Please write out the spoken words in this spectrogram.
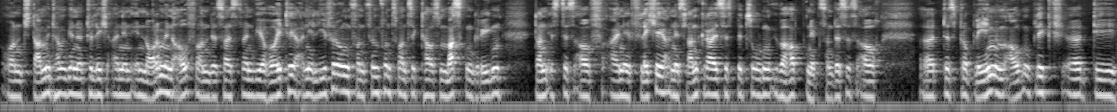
Und damit haben wir natürlich einen enormen Aufwand. Das heißt, wenn wir heute eine Lieferung von 25.000 Masken kriegen, dann ist es auf eine Fläche eines Landkreises bezogen überhaupt nichts. Und das ist auch äh, das Problem im Augenblick. Äh, die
